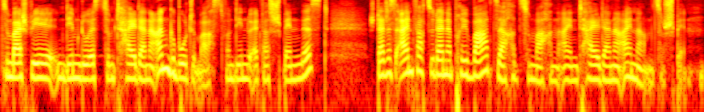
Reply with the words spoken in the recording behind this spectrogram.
Zum Beispiel, indem du es zum Teil deiner Angebote machst, von denen du etwas spendest, statt es einfach zu deiner Privatsache zu machen, einen Teil deiner Einnahmen zu spenden.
